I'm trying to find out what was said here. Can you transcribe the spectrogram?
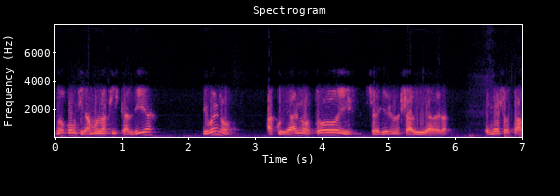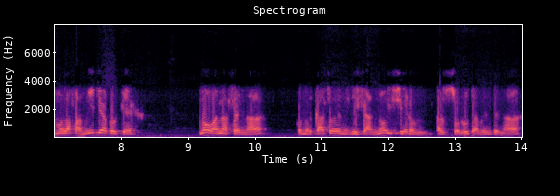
no confiamos en la fiscalía y bueno, a cuidarnos todos y seguir nuestra vida, ¿verdad? En eso estamos la familia porque no van a hacer nada. Con el caso de mi hija no hicieron absolutamente nada.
